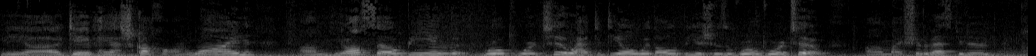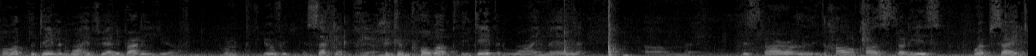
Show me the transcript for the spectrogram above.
He uh, gave hashgacha on wine. Um, he also, being World War II, had to deal with all of the issues of World War II. Um, I should have asked you to pull up the David. Wy- If anybody, if you want to, you have a second, Yes. if you can pull up the David Wyman um, the Star, the Holocaust Studies website.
